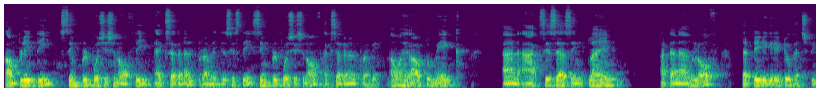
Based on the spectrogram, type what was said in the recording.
complete the simple position of the hexagonal pyramid this is the simple position of hexagonal pyramid now i have to make an axis as inclined at an angle of 30 degree to hp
